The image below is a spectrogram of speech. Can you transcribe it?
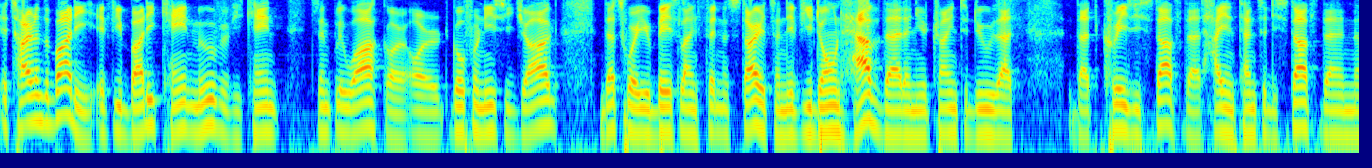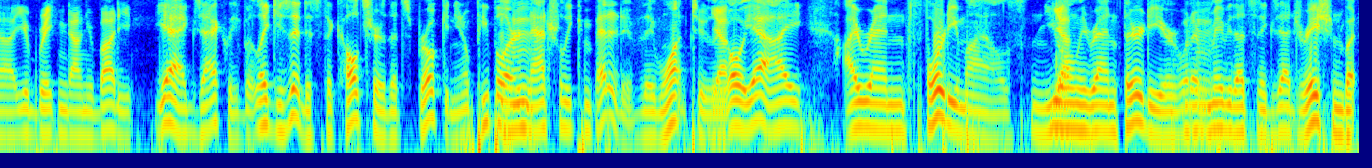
it's hard on the body. If your body can't move, if you can't simply walk or, or go for an easy jog, that's where your baseline fitness starts. And if you don't have that and you're trying to do that that crazy stuff, that high intensity stuff, then uh, you're breaking down your body. Yeah, exactly. But like you said, it's the culture that's broken. You know, people are Mhm. naturally competitive. They want to. Like, oh yeah, I I ran 40 miles and you Yeah. only ran 30 or whatever. Mhm. Maybe that's an exaggeration, but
